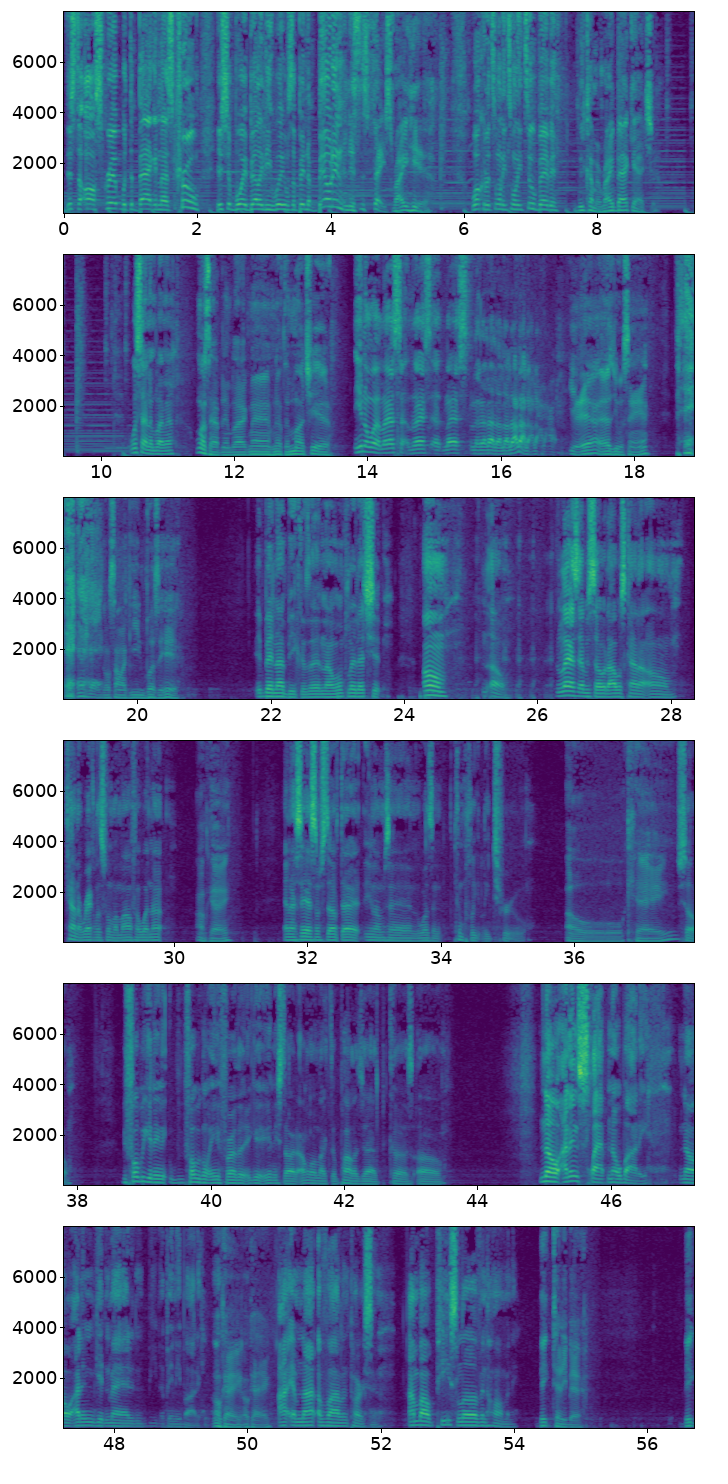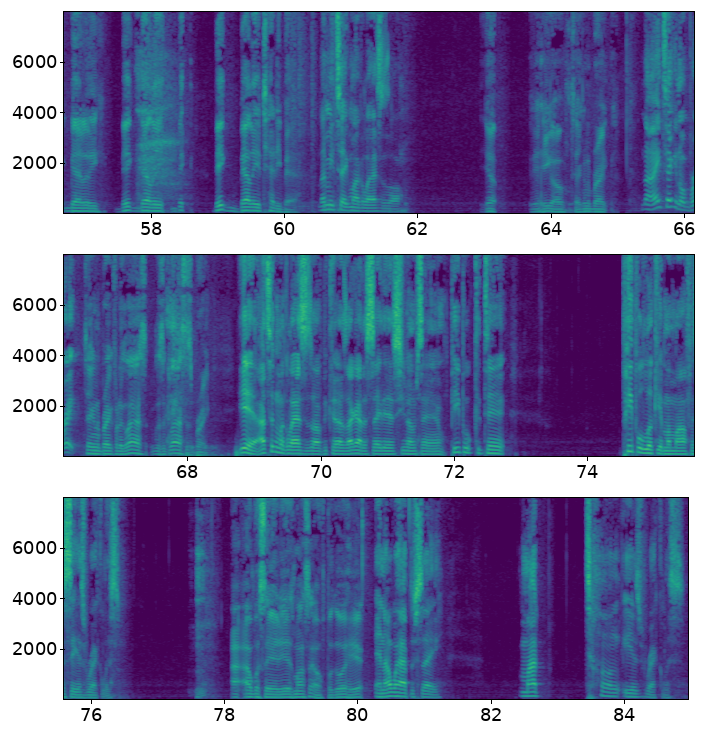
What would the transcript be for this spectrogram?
This the off script with the Bag of Nuts crew. It's your boy Belly D Williams up in the building. And this is Face right here. Welcome to 2022, baby. We coming right back at you. What's happening, black man? What's happening, black man? Nothing much here. You know what? Last last, uh, last. La, la, la, la, la, la, la, la. Yeah, as you were saying. Don't sound like you eating pussy here. It better not be because I won't play that shit. Um, no. The last episode, I was kind of um kind of reckless with my mouth and whatnot, Okay. and I said some stuff that you know what I'm saying wasn't completely true. Okay. So before we get any before we go any further and get any started, I'm gonna like to apologize because um no, I didn't slap nobody. No, I didn't get mad and beat up anybody. Okay. Okay. I am not a violent person. I'm about peace, love, and harmony. Big teddy bear. Big belly. Big belly. Big big belly teddy bear. Let me take my glasses off. Yep. There you go. Taking a break. No, I ain't taking no break. Taking a break for the glass. There's a glasses break. Yeah, I took my glasses off because I got to say this. You know what I'm saying? People continue. People look at my mouth and say it's reckless, I, I would say it is myself, but go ahead. and I would have to say my tongue is reckless.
